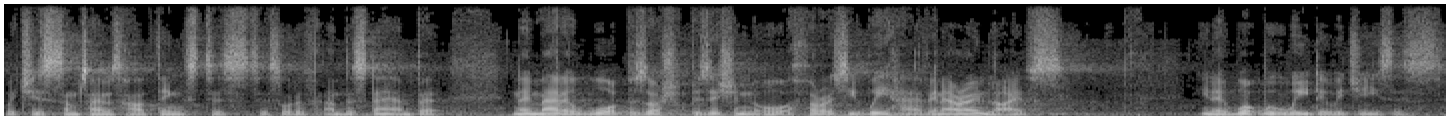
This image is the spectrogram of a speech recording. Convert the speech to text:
which is sometimes hard things to, to sort of understand. But no matter what position or authority we have in our own lives, you know, what will we do with Jesus?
